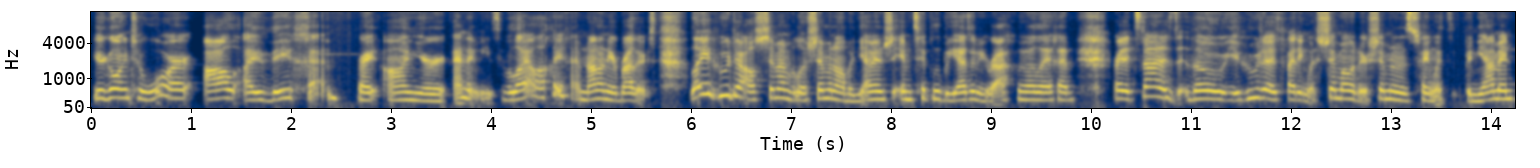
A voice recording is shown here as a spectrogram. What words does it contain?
you're going to war al ivechem, right, on your enemies, not on your brothers. Yehuda al Shimon v'lo Shimon al Binyamin she'im tiplu b'yadim yirachmu aleichem." Right, it's not as though Yehuda is fighting with Shimon or Shimon is fighting with Binyamin,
